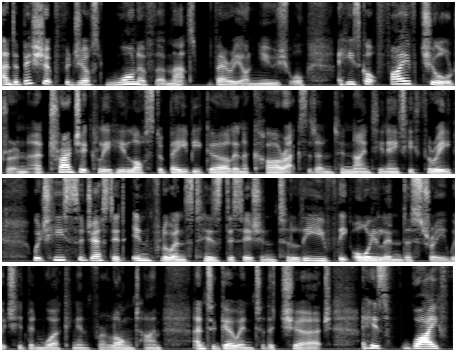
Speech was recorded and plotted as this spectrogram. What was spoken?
and a bishop for just one of them. That's very unusual. He's got five children. Uh, tragically, he lost a baby girl in a car accident in 1983, which he suggested influenced his decision to leave the oil industry, which he'd been working in for a long time, and to go into the church. His wife,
